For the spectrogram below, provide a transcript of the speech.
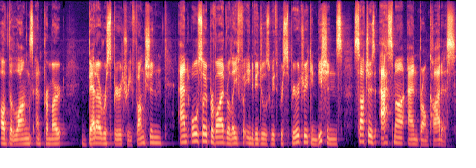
of the lungs and promote better respiratory function, and also provide relief for individuals with respiratory conditions such as asthma and bronchitis.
